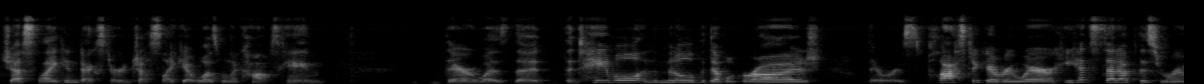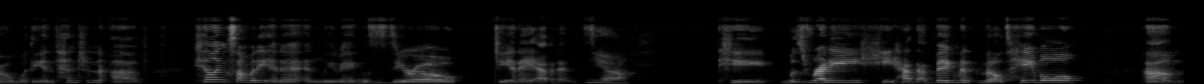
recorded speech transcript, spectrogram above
just like in Dexter, just like it was when the cops came. There was the the table in the middle of the double garage. There was plastic everywhere. He had set up this room with the intention of killing somebody in it and leaving zero DNA evidence. Yeah. He was ready. He had that big metal table. Um,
